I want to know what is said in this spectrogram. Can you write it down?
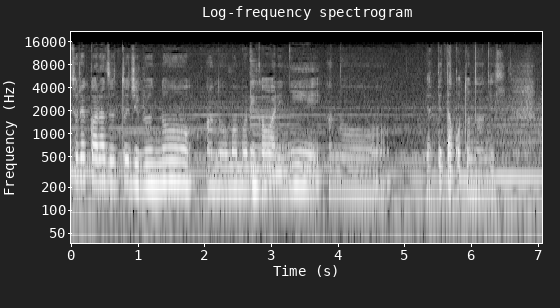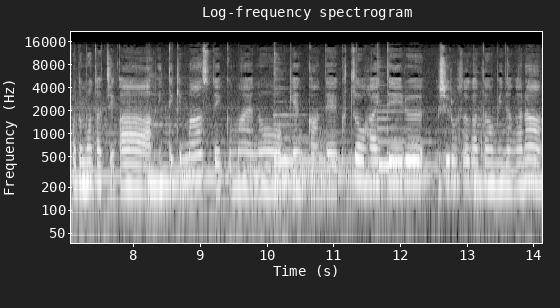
それからずっと自分のあのお守り代わりにあのやってたことなんです。子供たちが「行ってきます」って行く前の玄関で靴を履いている後ろ姿を見ながら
